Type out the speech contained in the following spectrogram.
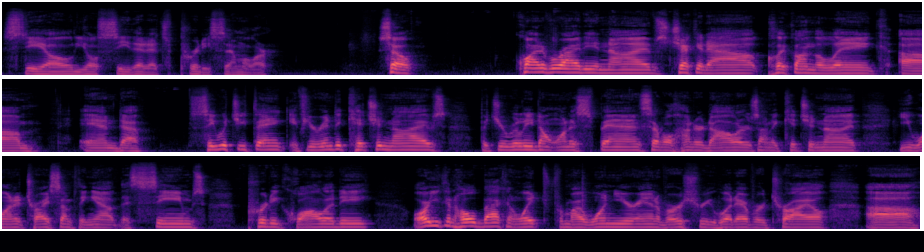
steel. You'll see that it's pretty similar. So, quite a variety of knives. Check it out. Click on the link. Um, and uh, see what you think. If you're into kitchen knives, but you really don't want to spend several hundred dollars on a kitchen knife, you want to try something out that seems pretty quality, or you can hold back and wait for my one year anniversary, whatever trial. Uh,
